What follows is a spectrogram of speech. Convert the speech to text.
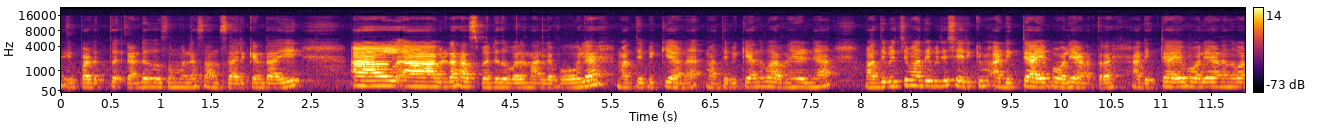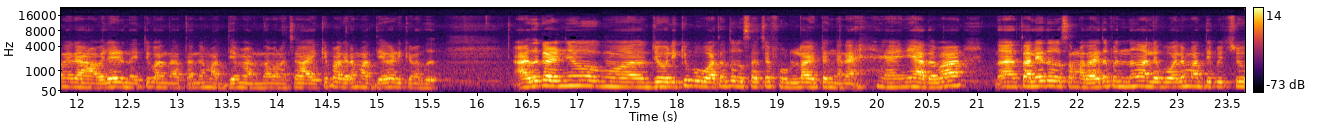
ഇപ്പം അടുത്ത് രണ്ട് ദിവസം മുന്നേ സംസാരിക്കേണ്ടായി. ആൾ അവരുടെ ഹസ്ബൻഡ് ഇതുപോലെ നല്ലപോലെ മദ്യപിക്കുകയാണ്. മദ്യപിക്കുക എന്ന് പറഞ്ഞു കഴിഞ്ഞാൽ മദ്യപിച്ച് മദ്യപിച്ച് ശരിക്കും അഡിക്റ്റ് ആയ പോലെയാണ് അത്ര. അഡിക്റ്റ് ആയ പോലെയാണെന്ന് പറഞ്ഞാൽ രാവിലെ എഴുന്നേറ്റ് വന്നാൽ തന്നെ മദ്യം വേണമെന്ന് പറഞ്ഞാൽ ചായക്ക് പകരം മദ്യം കഴിക്കണത്. അത് കഴിഞ്ഞ് ജോലിക്ക് പോവാത്ത ദിവസം വെച്ചാൽ ഫുള്ളായിട്ട് ഇങ്ങനെ ഇനി അഥവാ തലേ ദിവസം അതായത് ഇപ്പം ഇന്ന് നല്ലപോലെ മദ്യപിച്ചു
